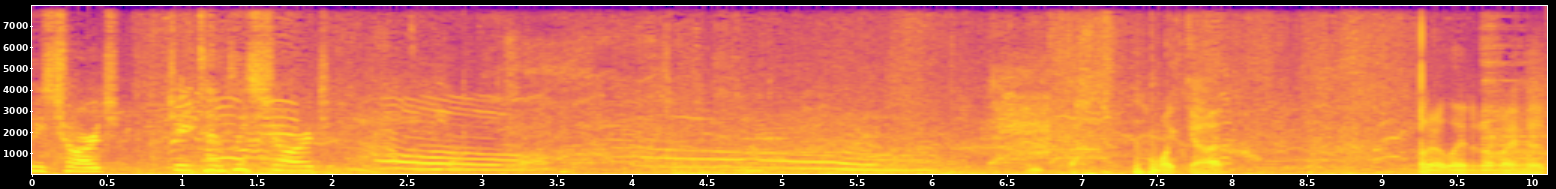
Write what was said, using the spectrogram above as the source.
Please charge. J10, please charge. Oh my god. I Thought I landed on my head.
